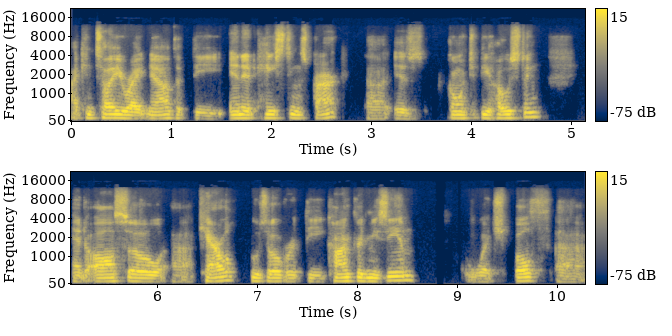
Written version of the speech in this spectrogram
I can tell you right now that the Inn at Hastings Park uh, is going to be hosting, and also uh, Carol, who's over at the Concord Museum, which both uh,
